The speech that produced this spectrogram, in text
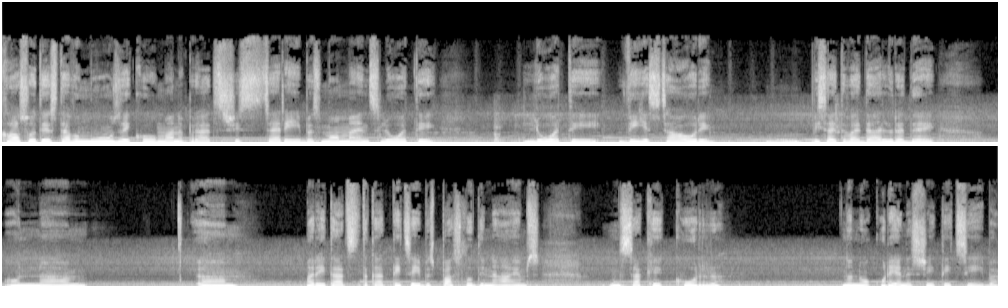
klausoties tavu mūziku, manuprāt, šis cerības moments ļoti, ļoti vijas cauri visai tavai daļradēji. Un um, um, arī tāds tā kā ticības pasludinājums. Saki, kur nu, no kurienes šī ticība?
